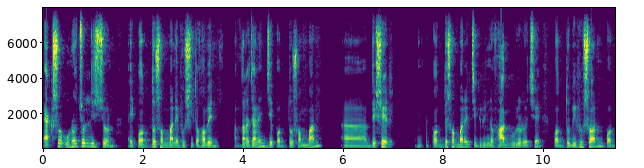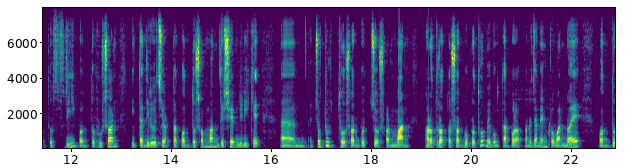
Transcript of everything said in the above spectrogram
একশো উনচল্লিশ জন এই পদ্ম সম্মানে ভূষিত হবেন। আপনারা জানেন যে পদ্ম সম্মান দেশের পদ্ম সম্মানের যে বিভিন্ন ভাগগুলো রয়েছে, পদ্মবিভূষণ, পদ্মশ্রী, পদ্মভূষণ ইত্যাদি রয়েছে। অর্থাৎ পদ্ম সম্মান দেশের নিরিখে চতুর্থ সর্বোচ্চ সম্মান ভারতরত্ন সর্বপ্রথম এবং তারপর আপনারা জানেন ক্রমান্বয়ে পদ্ম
